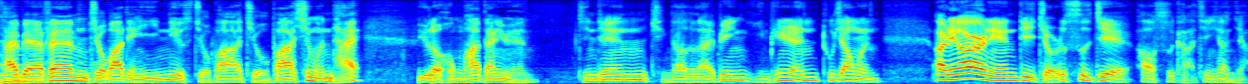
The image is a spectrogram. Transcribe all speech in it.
台北 FM 九八点一 News 九八九八新闻台娱乐轰趴单元，今天请到的来宾，影评人涂湘文，二零二二年第九十四届奥斯卡金像奖。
